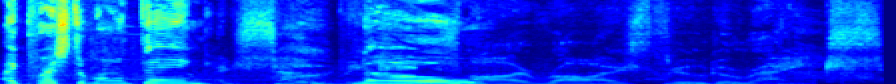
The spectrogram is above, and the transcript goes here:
I pressed the wrong thing. And so begins No. my rise through the ranks.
